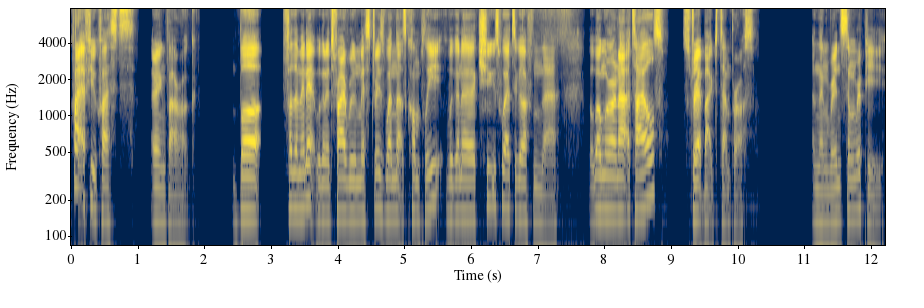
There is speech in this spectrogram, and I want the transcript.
quite a few quests are in Varrock. But for the minute, we're going to try Rune Mysteries. When that's complete, we're going to choose where to go from there. But when we run out of tiles, straight back to Tempoross. And then rinse and repeat.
